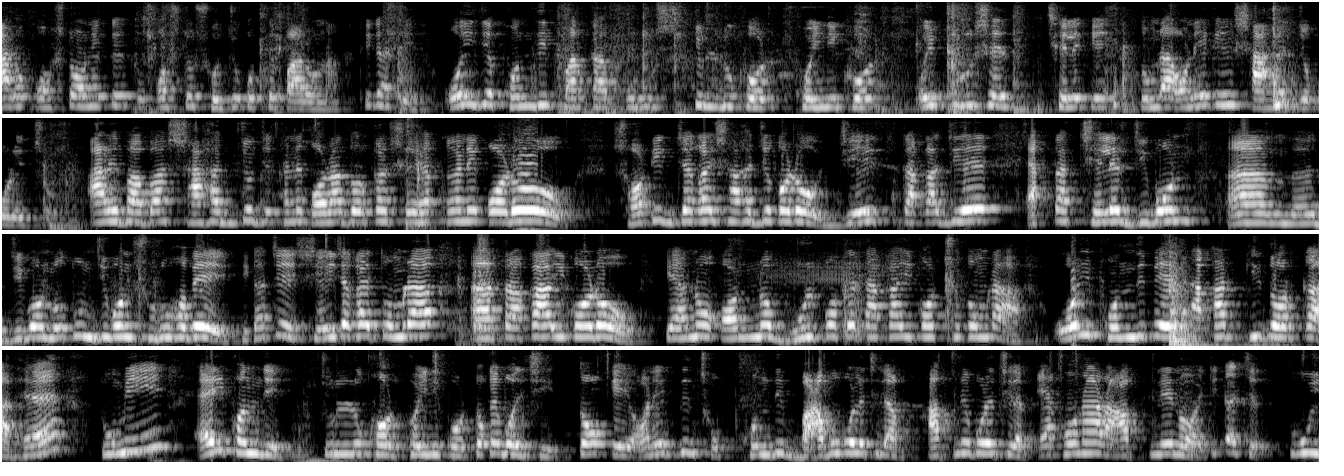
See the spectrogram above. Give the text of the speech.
আরও কষ্ট, অনেকে কষ্ট সহ্য করতে পারো না, ঠিক আছে? ওই যে ফন্দীপ মার্কা, পুরুষ কিল্লুখোর খৈনিখোর ওই পুরুষের ছেলেকে তোমরা অনেকেই সাহায্য করেছ। আরে বাবা, সাহায্য যেখানে করা দরকার সেখানে করো। সঠিক জায়গায় সাহায্য করো। যে টাকা দিয়ে একটা ছেলের জীবন জীবন, নতুন জীবন শুরু হবে, ঠিক আছে? সেই জায়গায় তোমরা টাকাই করো। কেন অন্য ভুল পথে টাকাই করছ তোমরা? ওই ফন্দীপে টাকার কি দরকার হ্যাঁ? তুমি এই ফন্দীপ চুল্লুখোর খৈনিখোর তোকে বলছি, তোকে অনেকদিন ফন্দীপ বাবু বলেছিলাম, আপনি বলেছিলাম, এখন আর আপনি নয়, ঠিক আছে? তুই,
